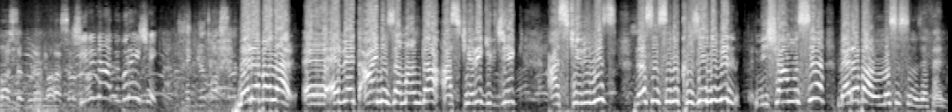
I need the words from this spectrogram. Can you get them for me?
bastı masası. Şirin abi burayı çek. Merhabalar. Ee, evet aynı zamanda askere gidecek askerimiz. Nasılsınız? Kuzenimin nişanlısı. Merhaba nasılsınız efendim?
